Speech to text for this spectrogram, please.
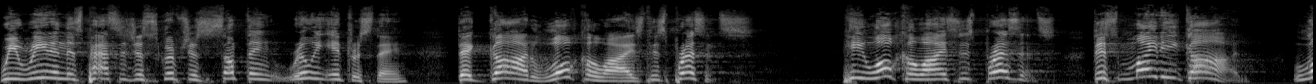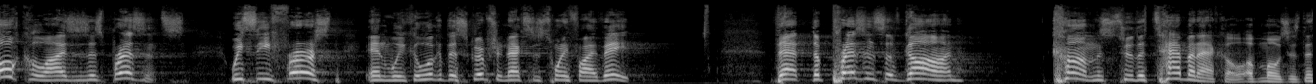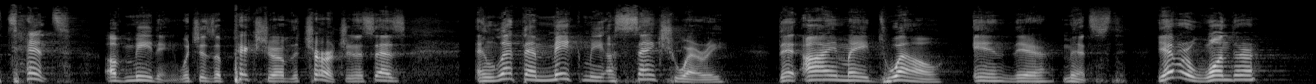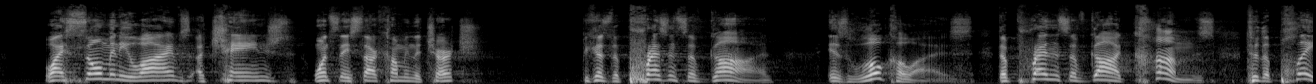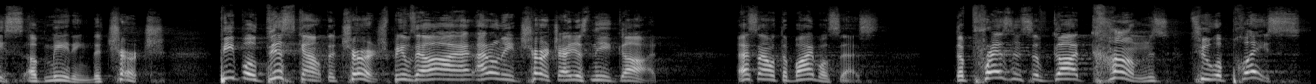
we read in this passage of scripture something really interesting that God localized his presence. He localized his presence. This mighty God localizes his presence. We see first, and we can look at this scripture in Exodus 25 8, that the presence of God comes to the tabernacle of Moses, the tent of meeting, which is a picture of the church. And it says, And let them make me a sanctuary that I may dwell in their midst. You ever wonder why so many lives are changed once they start coming to church? Because the presence of God is localized. The presence of God comes to the place of meeting, the church. People discount the church. People say, oh, I, don't need church, I just need God. That's not what the Bible says. The presence of God comes to a place.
